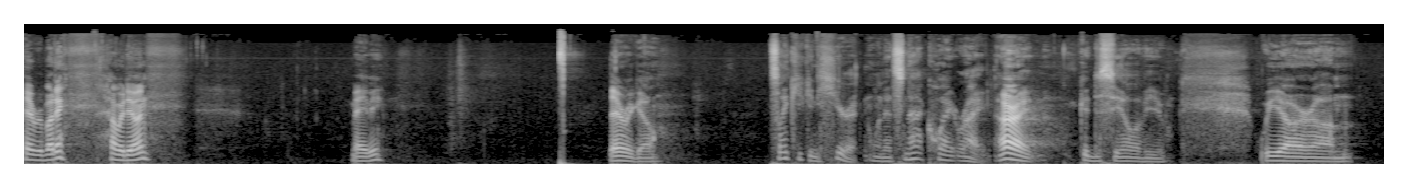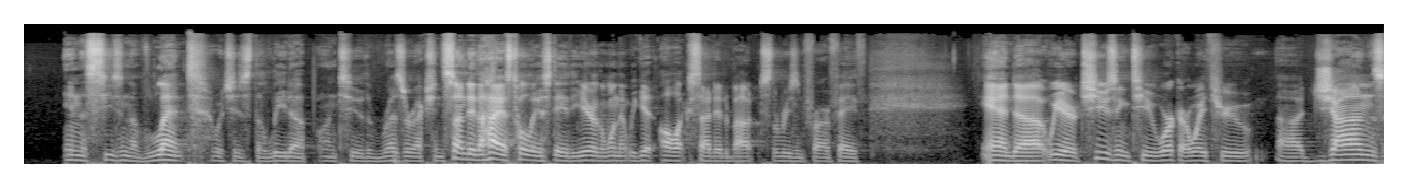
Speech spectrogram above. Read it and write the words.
Hey, everybody. How we doing? Maybe. There we go. It's like you can hear it when it's not quite right. All right. Good to see all of you. We are um, in the season of Lent, which is the lead up onto the Resurrection Sunday, the highest, holiest day of the year, the one that we get all excited about. It's the reason for our faith. And uh, we are choosing to work our way through uh, John's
